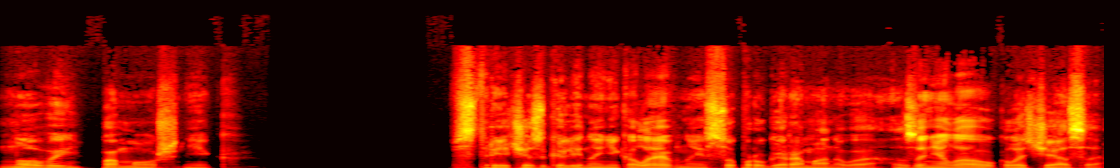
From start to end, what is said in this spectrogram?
Новый помощник. Встреча с Галиной Николаевной, супругой Романова, заняла около часа.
